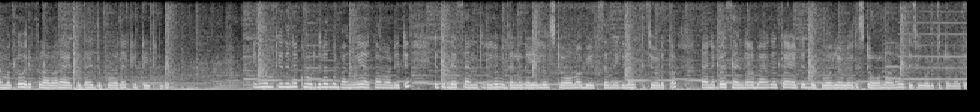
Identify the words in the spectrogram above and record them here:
നമുക്ക് ഒരു ഫ്ലവറായിട്ട് ഇതാ ഇതുപോലെ കിട്ടിയിട്ടുണ്ട്. ഇനി നമുക്കിതിനെ കൂടുതലൊന്ന് ഭംഗിയാക്കാൻ വേണ്ടിയിട്ട് ഇതിന്റെ സെന്ററിലും ഇതളുകളിലും സ്റ്റോണോ ബീഡ്സ് എന്തെങ്കിലും ഒട്ടിച്ചു കൊടുക്കാം. ഞാനിപ്പോൾ സെന്റർ ഭാഗത്തായിട്ട് ഇതുപോലെയുള്ളൊരു സ്റ്റോണാണ് ഒട്ടിച്ചു കൊടുത്തിട്ടുള്ളത്.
